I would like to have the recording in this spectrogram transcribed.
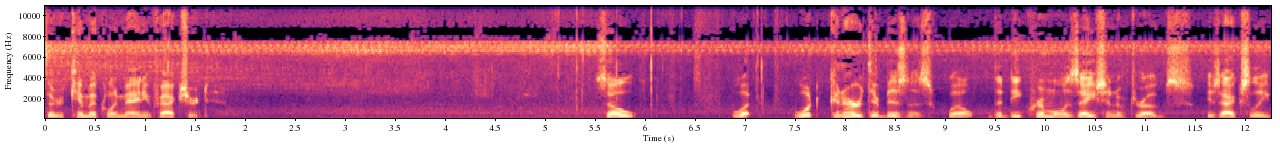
that are chemically manufactured. So, what what can hurt their business? Well, the decriminalization of drugs is actually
